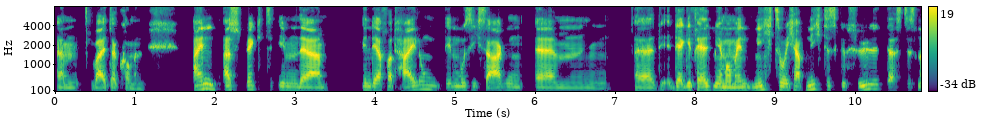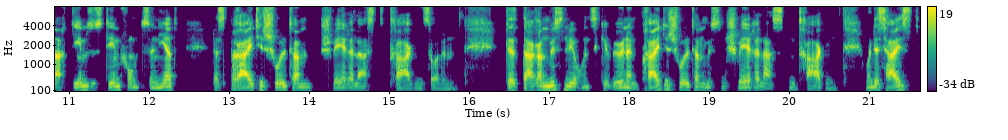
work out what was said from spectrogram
ähm, weiterkommen. Ein Aspekt in der, in der Verteilung, den muss ich sagen, ähm, äh, der gefällt mir im Moment nicht so. Ich habe nicht das Gefühl, dass das nach dem System funktioniert, dass breite Schultern schwere Last tragen sollen. Das, daran müssen wir uns gewöhnen. Breite Schultern müssen schwere Lasten tragen. Und das heißt,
